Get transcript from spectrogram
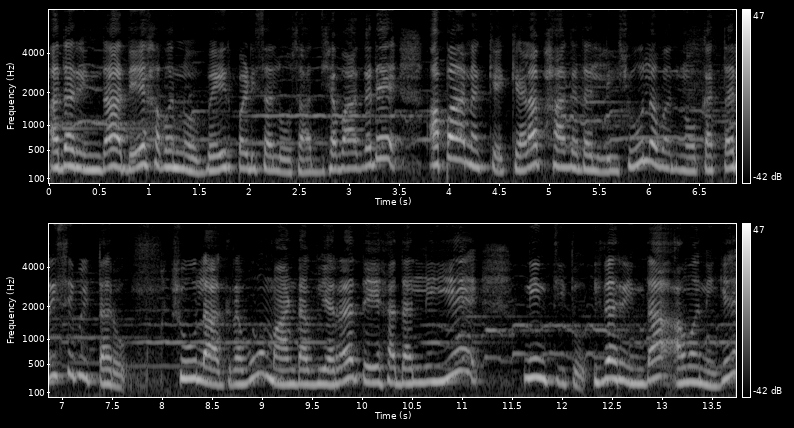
ಅದರಿಂದ ದೇಹವನ್ನು ಬೇರ್ಪಡಿಸಲು ಸಾಧ್ಯವಾಗದೆ ಅಪಾನಕ್ಕೆ ಕೆಳಭಾಗದಲ್ಲಿ ಶೂಲವನ್ನು ಕತ್ತರಿಸಿಬಿಟ್ಟರು. ಶೂಲಾಗ್ರವು ಮಾಂಡವ್ಯರ ದೇಹದಲ್ಲಿಯೇ ನಿಂತಿತು. ಇದರಿಂದ ಅವನಿಗೆ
